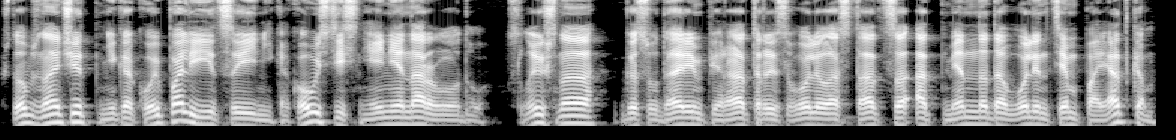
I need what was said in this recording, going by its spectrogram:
«Чтоб, значит, никакой полиции, никакого стеснения народу. Слышно, государь-император изволил остаться отменно доволен тем порядком,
